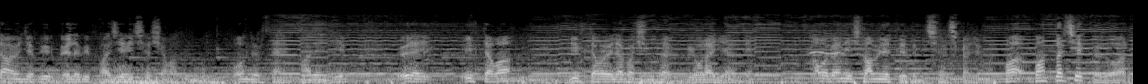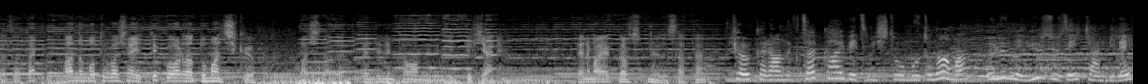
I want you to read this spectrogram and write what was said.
Daha önce bir, öyle bir facia hiç yaşamadım. 14 sene madenciyim. Öyle ilk defa ilk defa öyle başımıza bir olay geldi. Ama ben hiç tahmin etmedim dışarı çıkacağımı. Ba- bantlar çekmedi o arada zaten. Anda motor başına gittik. O arada duman çıkıyor başladı. Ben dedim tamam dedim gittik yani. Benim ayaklar tutmuyordu zaten. Kör karanlıkta kaybetmişti umudunu ama ölümle yüz yüzeyken bile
